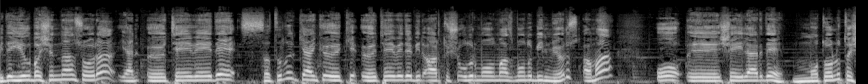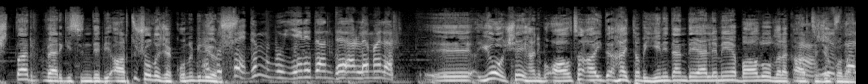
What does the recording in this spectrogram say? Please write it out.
Bir de yılbaşından sonra yani ÖTV'de satılırken ki ÖTV'de bir artış olur mu olmaz mı onu bilmiyoruz ama o e, şeylerde motorlu taşıtlar vergisinde bir artış olacak onu E bu biliyoruz. şey değil mi bu yeniden değerlemeler? Ee, yo şey hani bu 6 ayda hay tabii yeniden değerlemeye bağlı olarak artacak olan.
